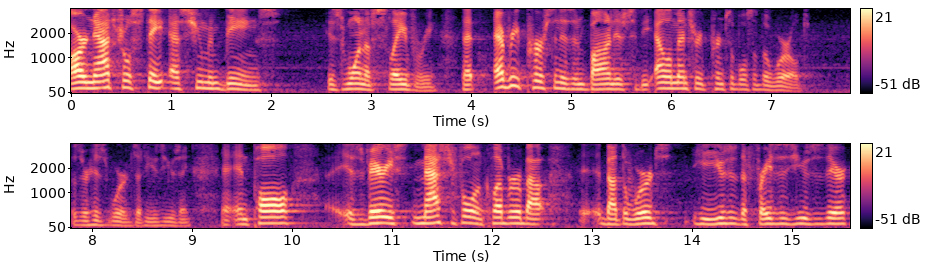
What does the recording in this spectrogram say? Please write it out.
our natural state as human beings is one of slavery, that every person is in bondage to the elementary principles of the world. Those are his words that he's using. And Paul is very masterful and clever about, about the words he uses, the phrases he uses there.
